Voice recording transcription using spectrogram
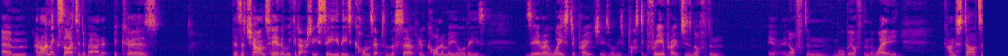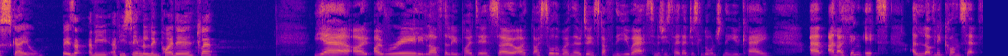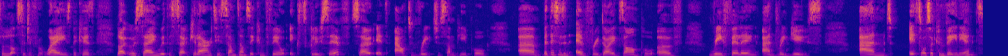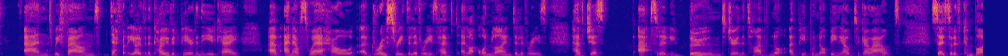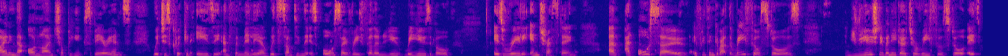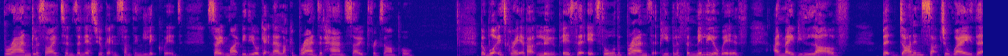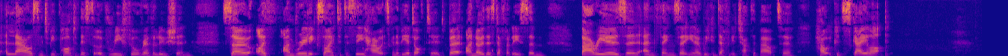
Um, and I'm excited about it because there's a chance here that we could actually see these concepts of the circular economy or these zero waste approaches or these plastic free approaches and often and often will be often the way, kind of start to scale. But is that have you have you seen the loop idea, Claire? Yeah, I, I really love the loop idea. So I, I saw them when they were doing stuff in the US, and as you say, they've just launched in the UK. Um, and I think it's a lovely concept for lots of different ways because, like we were saying with the circularity, sometimes it can feel exclusive. So it's out of reach of some people. Um, but this is an everyday example of refilling and reuse. And it's also convenient. And we found definitely over the COVID period in the UK um, and elsewhere how uh, grocery deliveries have and like online deliveries have just absolutely boomed during the time of not of people not being able to go out. So sort of combining that online shopping experience, which is quick and easy and familiar, with something that is also refill and re- reusable, is really interesting. Um, and also, if you think about the refill stores, usually when you go to a refill store, it's brandless items unless you're getting something liquid. So it might be that you're getting a, like a branded hand soap, for example. But what is great about Loop is that it's all the brands that people are familiar with and maybe love, but done in such a way that allows them to be part of this sort of refill revolution. So I, I'm really excited to see how it's going to be adopted. But I know there's definitely some barriers and, and things that you know we can definitely chat about to how it could scale up.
